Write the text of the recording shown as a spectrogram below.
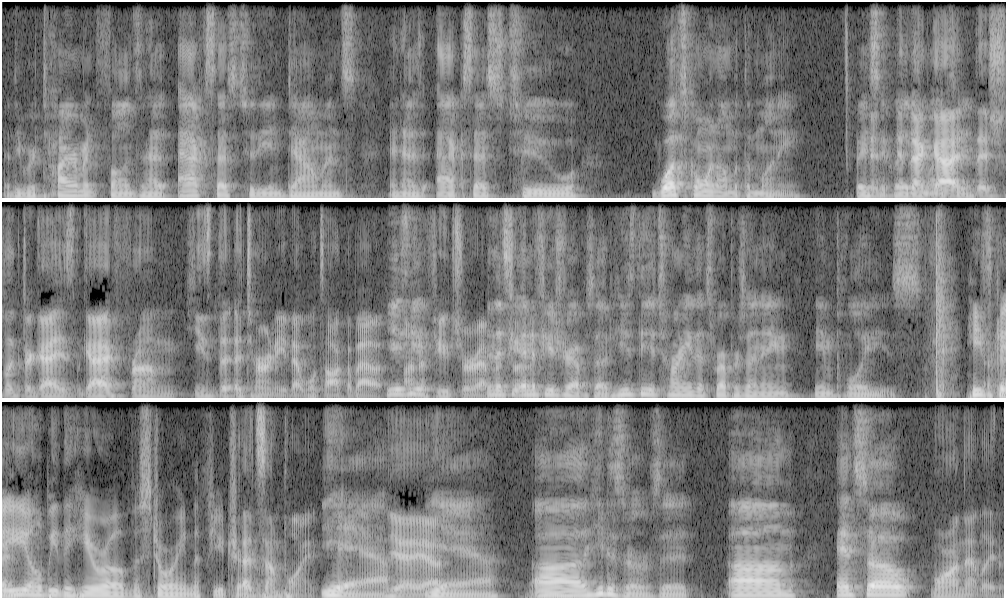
the retirement funds, and has access to the endowments and has access to what's going on with the money." Basically, and, and that guy, MIT. the Schlichter guy, is the guy from. He's the attorney that we'll talk about He's on the- a future in the, episode. in a future episode, he's the attorney that's representing the employees. He's Okay. he'll be the hero of a story in the future. at some point. Yeah, Yeah, yeah. yeah. Uh, he deserves it. Um, and so, More on that later.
